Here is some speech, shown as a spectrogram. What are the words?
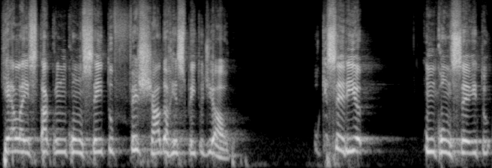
que ela está com um conceito fechado a respeito de algo. O que seria um conceito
